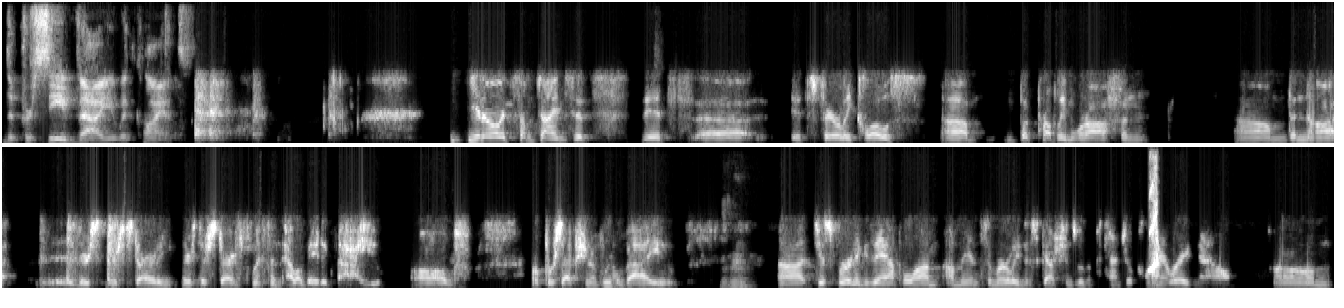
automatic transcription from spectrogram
the perceived value with clients? You know, it's sometimes it's it's uh, it's fairly close, uh, but probably more often um, than not, they're they're starting they're they're starting with an elevated value of or perception of real value. Mm-hmm. Uh, just for an example, I'm I'm in some early discussions with a potential client right now. Um,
